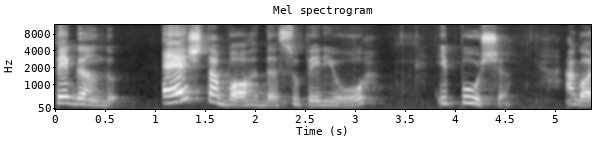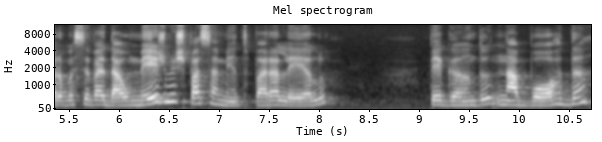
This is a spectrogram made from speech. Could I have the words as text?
pegando esta borda superior e puxa. Agora, você vai dar o mesmo espaçamento paralelo, pegando na borda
